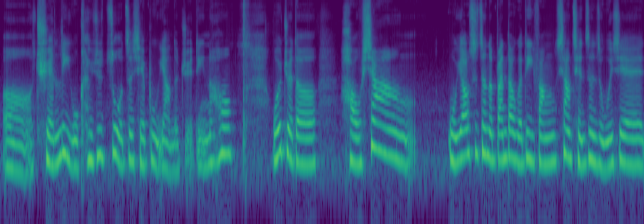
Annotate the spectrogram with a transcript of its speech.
呃权利，我可以去做这些不一样的决定。然后我会觉得，好像我要是真的搬到个地方，像前阵子我一些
